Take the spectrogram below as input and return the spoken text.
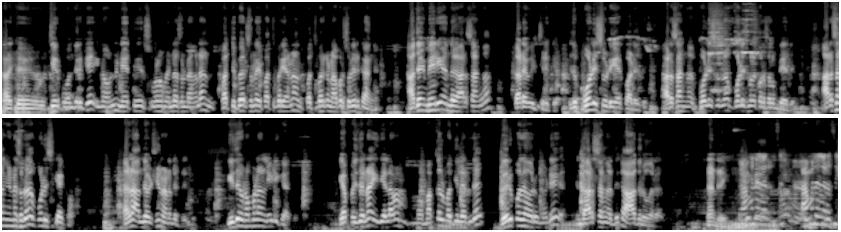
அதுக்கு தீர்ப்பு வந்திருக்கு. இன்னொன்று நேற்று சொல்ல என்ன சொன்னாங்கன்னா பத்து பேர் சொன்ன பத்து பேர் ஏன்னா அந்த பத்து பேருக்கு நபர் சொல்லியிருக்காங்க. அதே மாரி அந்த அரசாங்கம் தடை விதிச்சிருக்கு. இது போலீஸுடைய ஏற்பாடு இது. அரசாங்கம் போலீஸ் போலீஸ் மேலே குறை சொல்ல முடியாது. அரசாங்கம் என்ன சொல்றது போலீஸ் கேட்கும். அதனால் அந்த விஷயம் நடந்துட்டு இருக்கு. இது ரொம்ப நாள் நீடிக்காது. எப்ப இதுனா இது எல்லாமே மக்கள் மத்தியில இருந்து வெறுப்பு தான் வரும் இந்த அரசாங்கத்துக்கு ஆதரவு வராது. நன்றி. தமிழக அரசு தமிழக அரசு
